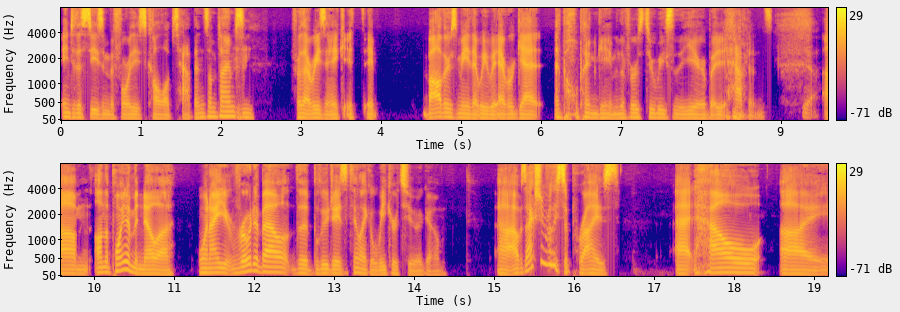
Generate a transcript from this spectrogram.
into the season before these call ups happen sometimes. Mm-hmm. For that reason, it, it, it, bothers me that we would ever get a bullpen game in the first two weeks of the year, but it happens. yeah. Um, on the point of Manoah, when I wrote about the Blue Jays, I think like a week or two ago, uh, I was actually really surprised at how uh,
